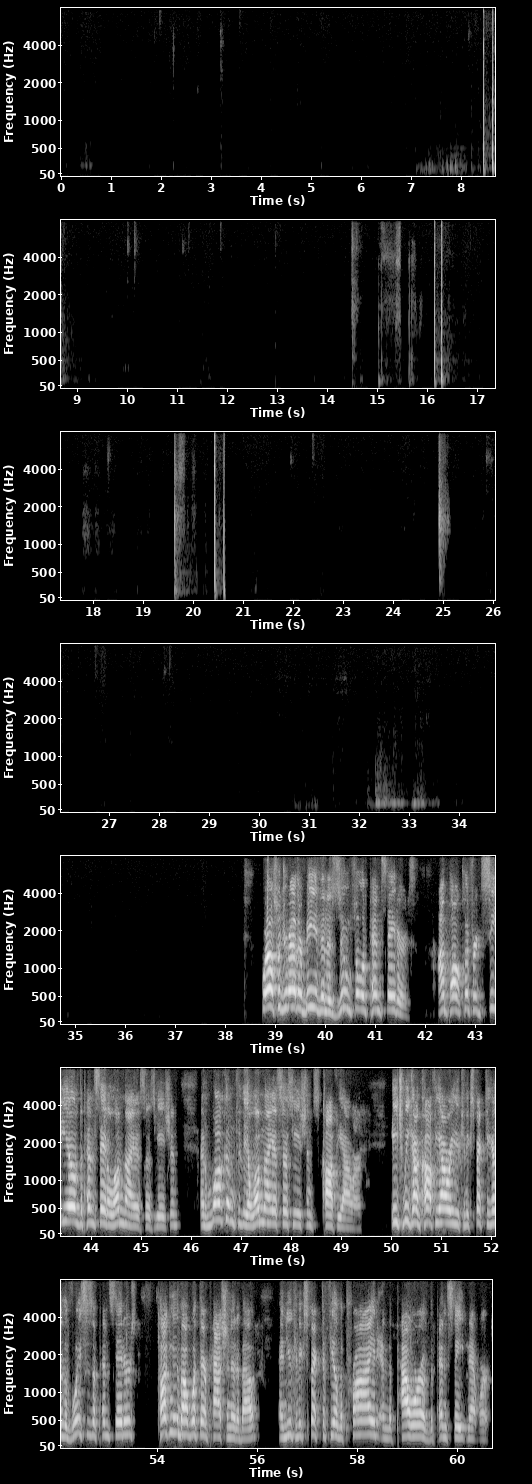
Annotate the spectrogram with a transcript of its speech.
Where else would you rather be than a Zoom full of Penn Staters? I'm Paul Clifford, CEO of the Penn State Alumni Association, and welcome to the Alumni Association's Coffee Hour. Each week on Coffee Hour, you can expect to hear the voices of Penn Staters talking about what they're passionate about, and you can expect to feel the pride and the power of the Penn State Network.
